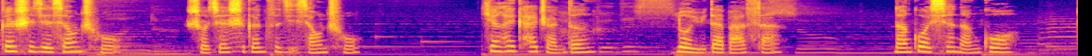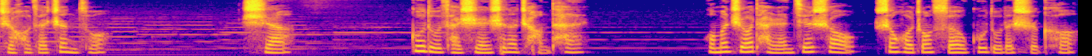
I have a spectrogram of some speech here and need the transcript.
跟世界相处，首先是跟自己相处。天黑开盏灯，落雨带把伞。难过先难过，之后再振作。是啊，孤独才是人生的常态。我们只有坦然接受生活中所有孤独的时刻，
